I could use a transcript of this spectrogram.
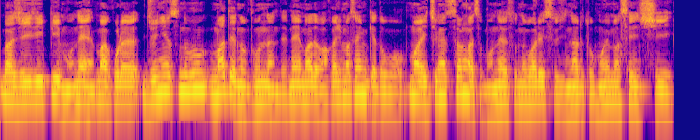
まあ GDP もね、まあこれ12月の分までの分なんでね、まだわかりませんけども、まあ1月3月もね、そんな悪い数字になると思いませんし、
